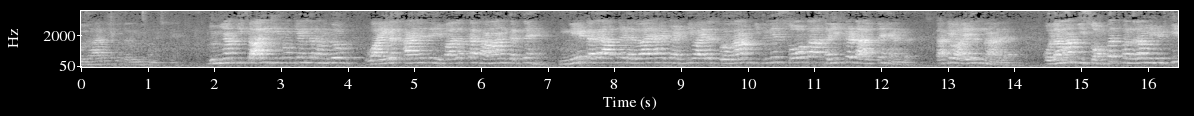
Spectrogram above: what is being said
گزارنے کو ضروری سمجھتے ہیں۔ دنیا کی ساری چیزوں کے اندر ہم لوگ وائرس آنے سے حفاظت کا سامان کرتے ہیں۔ نیٹ اگر آپ نے ڈلوایا ہے تو اینٹی وائرس پروگرام کتنے سو کا خرید کر ڈالتے ہیں اندر تاکہ وائرس نہ آ جائے۔ علماء کی صحبت پندرہ منٹ کی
